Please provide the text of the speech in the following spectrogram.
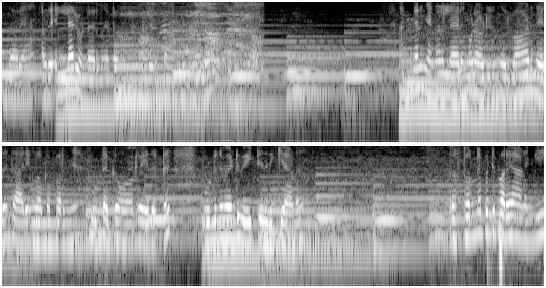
എന്താ പറയുക അവർ എല്ലാവരും ഉണ്ടായിരുന്നു കേട്ടോ. ഫാമിലി അങ്ങനെ ഞങ്ങൾ എല്ലാവരും കൂടെ അവിടെ ഇരുന്ന് ഒരുപാട് നേരം കാര്യങ്ങളൊക്കെ പറഞ്ഞ് ഫുഡൊക്കെ ഓർഡർ ചെയ്തിട്ട് ഫുഡിന് വേണ്ടി വെയിറ്റ് ചെയ്തിരിക്കുകയാണ്. റെസ്റ്റോറന്റിനെ പറ്റി പറയുകയാണെങ്കിൽ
